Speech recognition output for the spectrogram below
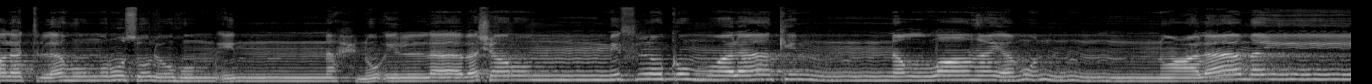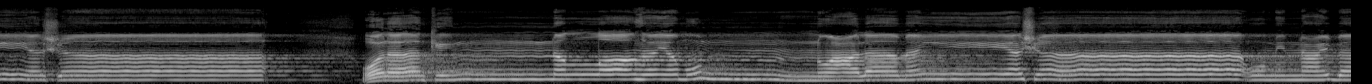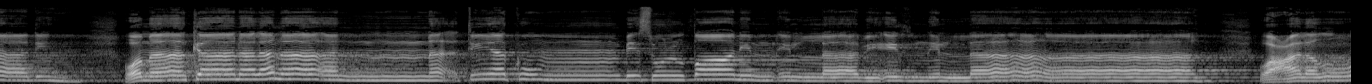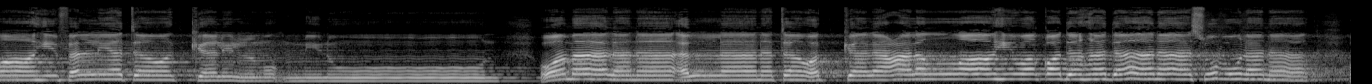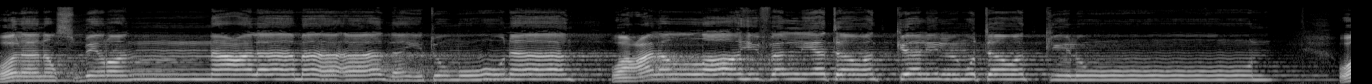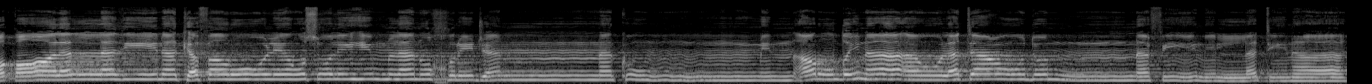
قالت لهم رسلهم إن نحن إلا بشر مثلكم ولكن الله يمن على من يشاء ولكن الله يمن على من يشاء من عباده وما كان لنا ان ناتيكم بسلطان الا باذن الله وعلى الله فليتوكل المؤمنون وما لنا الا نتوكل على الله وقد هدانا سبلنا ولنصبرن على ما آذيتمونا. وعلى الله فليتوكل المتوكلون. وقال الذين كفروا لرسلهم لنخرجنكم من أرضنا أو لتعودن في ملتنا.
